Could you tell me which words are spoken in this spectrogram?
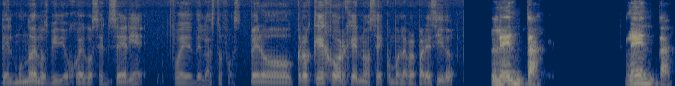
del mundo de los videojuegos en serie fue The Last of Us. Pero creo que Jorge, no sé cómo le habrá parecido. Lenta, lenta,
